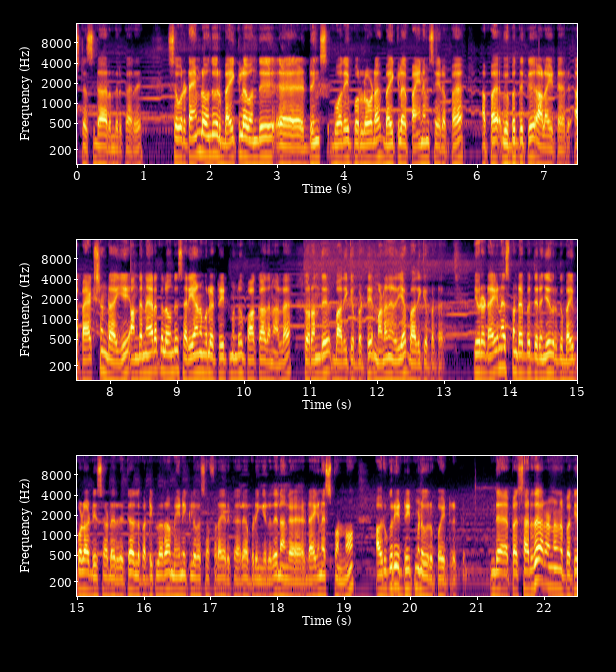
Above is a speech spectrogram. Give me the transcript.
ஸ்ட்ரெஸ்டாக இருந்திருக்காரு. ஸோ ஒரு டைமில் வந்து ஒரு பைக்கில் வந்து ட்ரிங்க்ஸ் போதைப் பொருளோட பைக்கில் பயணம் செய்கிறப்ப அப்போ விபத்துக்கு ஆளாயிட்டார். அப்போ ஆக்சிடென்ட் ஆகி அந்த நேரத்தில் வந்து சரியான முறையில் ட்ரீட்மெண்ட்டும் பார்க்காதனால தொடர்ந்து பாதிக்கப்பட்டு மனநிலையாக பாதிக்கப்பட்டார். இவரை டயக்னைஸ் பண்ணுறப்ப தெரிஞ்சு இவருக்கு பைப்போலார் டிசார்டர் இருக்குது அதில் பர்டிகுலராக மெயினிக் லிவர் சஃபர் இருக்கார் அப்படிங்கிறது நாங்கள் டயக்னைஸ் பண்ணோம். அவருக்குரிய ட்ரீட்மெண்ட் இவர் போயிட்டுருக்கு இந்த இப்போ சர்தார் அண்ணனை பற்றி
